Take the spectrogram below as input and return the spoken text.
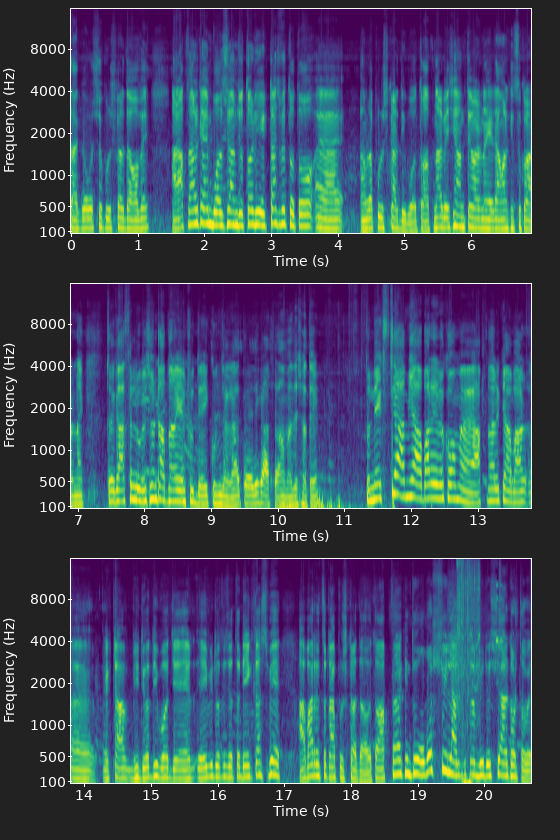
তাকে অবশ্যই পুরস্কার দেওয়া হবে। আর আপনাকে আমি বলছিলাম যত রিয়েক্ট আসবে তত আমরা পুরস্কার দিব। তো আপনার বেশি আনতে পারে না এটা আমার কিছু করার নাই। তো এই গাছের লোকেশনটা আপনারা একটু দেই কোন জায়গায়। তো এদিকে আসো আমাদের সাথে। তো নেক্সটে আমি আবার এরকম আহ, আপনাদেরকে আবার একটা ভিডিও দিব যে এই ভিডিওতে যত রিয়েক্ট আসবে আবার এতটা পুরস্কার দেওয়া হবে। তো আপনারা কিন্তু অবশ্যই লাগবে ভিডিও শেয়ার করতে হবে।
